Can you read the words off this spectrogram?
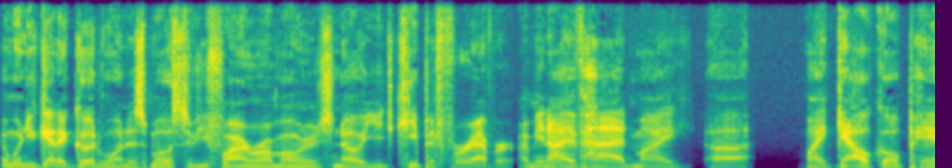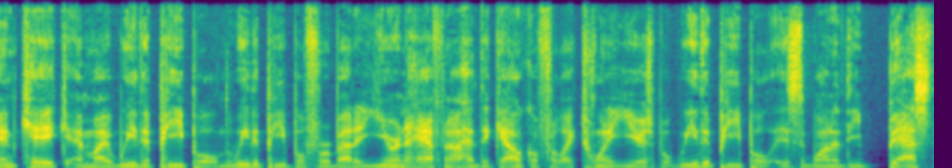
And when you get a good one, as most of you firearm owners know, you keep it forever. I mean, I have had my uh, my Galco pancake and my We the People. We the People for about a year and a half now. I had the Galco for like 20 years, but We the People is one of the best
